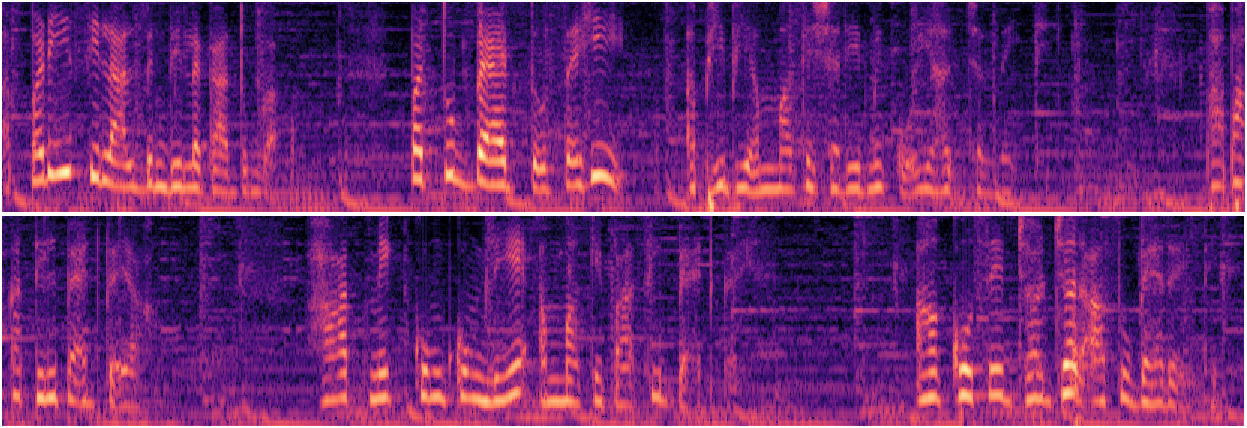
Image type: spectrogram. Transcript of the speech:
अब बड़ी सी लाल बिंदी लगा दूँगा। पर तू बैठ तो सही, अभी भी अम्मा के शरीर में कोई हलचल नहीं थी। पापा का दिल बैठ गया। हाथ में कुमकुम लिए अम्मा के पास ही बैठ गए। आँखों से झरझर आँसू बह रहे थे।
